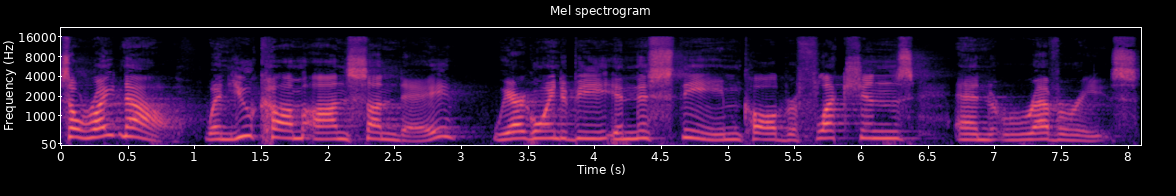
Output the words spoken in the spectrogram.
So, right now, when you come on Sunday, we are going to be in this theme called Reflections and Reveries.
